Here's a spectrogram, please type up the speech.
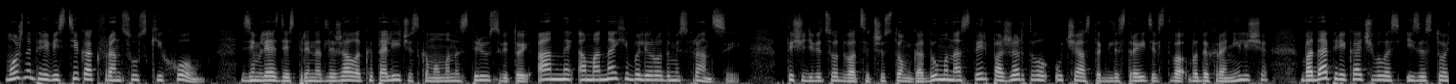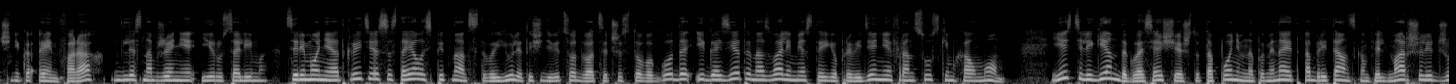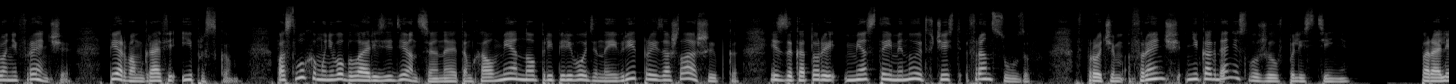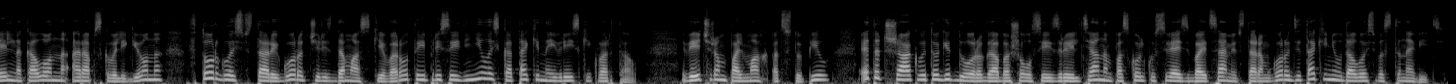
можно перевести как «французский холм». Земля здесь принадлежала католическому монастырю Святой Анны, а монахи были родом из Франции. В 1926 году монастырь пожертвовал участок для строительства водохранилища, вода перекачивалась из источника Эйн-Фарах для снабжения Иерусалима. Церемония открытия состоялась 15 июля 1926 года, и газеты назвали место ее проведения французским холмом. Есть легенда, гласящая, что топоним напоминает о британском фельдмаршале Джонни Френче, первом графе Ипрском. По слухам, у него была резиденция на этом холме, но при переводе на иврит произошла ошибка, из-за которой место именуют в честь французов. Впрочем, Френч никогда не служил в Палестине. Параллельно колонна арабского легиона вторглась в старый город через Дамасские ворота и присоединилась к атаке на еврейский квартал. Вечером Пальмах отступил. Этот шаг в итоге дорого обошелся израильтянам, поскольку связь с бойцами в старом городе так и не удалось восстановить.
